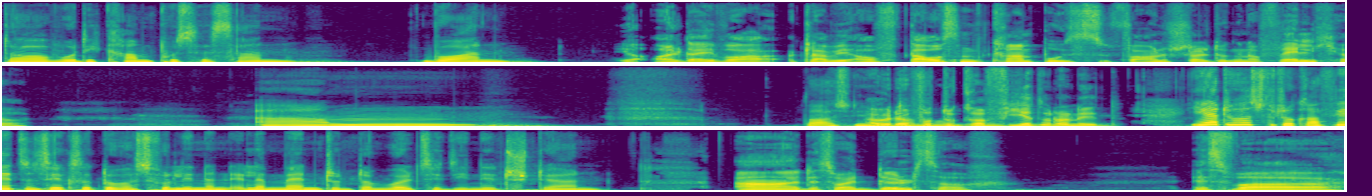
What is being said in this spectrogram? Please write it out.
Da, wo die Krampusse sind. Waren. Ja, Alter, ich war, glaube ich, auf 1000 Campus-Veranstaltungen. Auf welcher? Ähm, weiß nicht, Habe ich da fotografiert oder nicht? Ja, du hast fotografiert und sie hat gesagt, du warst voll in ein Element und dann wollte sie die nicht stören. Ah, das war in Dölsach. Es war,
